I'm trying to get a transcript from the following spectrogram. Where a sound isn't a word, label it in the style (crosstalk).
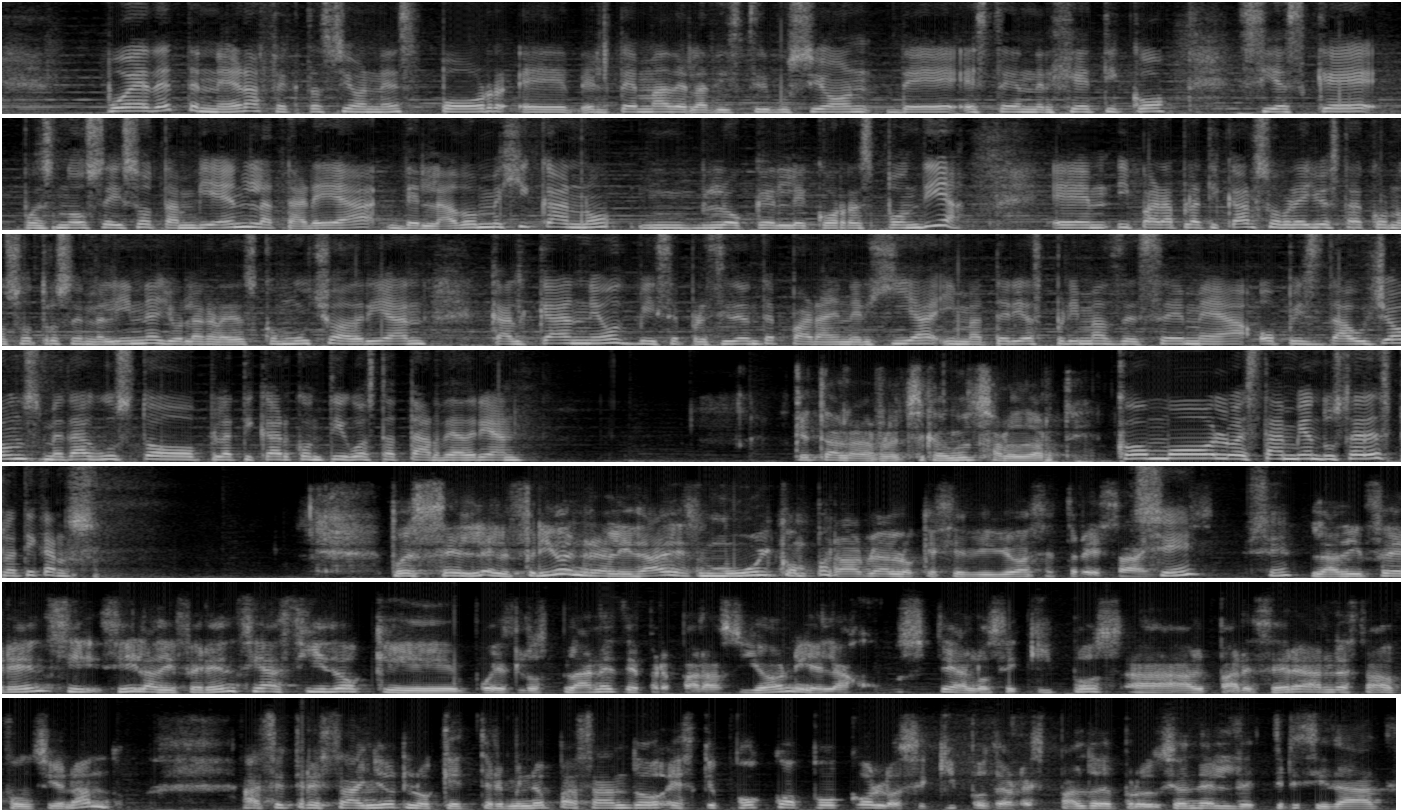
puede tener afectaciones por eh, el tema de la distribución de este energético si es que pues no se hizo también la tarea del lado mexicano mm, lo que le correspondía em, y para platicar sobre ello está con nosotros en la línea yo le agradezco mucho a Adrián Calcáneo vicepresidente para energía y materias primas de CMA Opis Dow Jones me da gusto platicar contigo esta tarde Adrián ¿Qué tal Ana Francisca? Un gusto saludarte. ¿Cómo lo están viendo ustedes? Platícanos. Pues el, frío en realidad es muy comparable a lo que se vivió hace tres años. Sí, sí. La diferencia, sí, la diferencia ha sido que pues los planes de preparación y el ajuste a los equipos al parecer han estado funcionando. Hace tres años lo que terminó pasando es que poco a poco los equipos de respaldo de producción de electricidad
